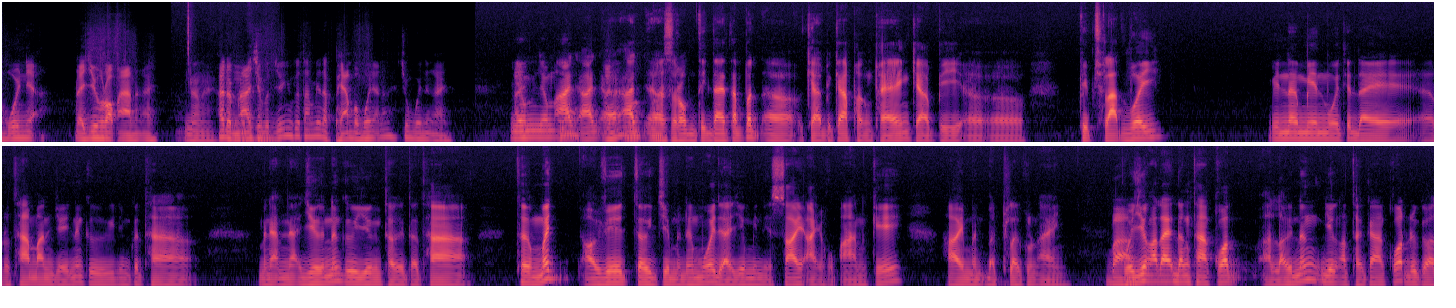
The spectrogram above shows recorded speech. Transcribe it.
6នាក់ដែលយើងរាប់អានហ្នឹងឯងហ្នឹងហើយហើយដំណើរជីវិតយើងគឺថាមានតែ5 6នាក់ហ្នឹងជុំវិញហ្នឹងឯង ខ្ញុំខ្ញុំអាចអាចអឺអាចសរុបបន្តិចដែរតាមពិតអឺក្រៅពីការប្រឹងប្រែងក្រៅពីអឺអឺភាពឆ្លាតវៃវានៅមានមួយទៀតដែលរដ្ឋាភិបាលនិយាយហ្នឹងគឺខ្ញុំគិតថាម្នាក់ម្នាក់យើងហ្នឹងគឺយើងត្រូវតែថាធ្វើម៉េចឲ្យវាទៅជាមនុស្សមួយដែលយើងមាននិស្ស័យអាចរាប់អានគេហើយមិនបិទផ្លូវខ្លួនឯងបាទព្រោះយើងអត់ដែរដឹងថាគាត់ឥឡូវហ្នឹងយើងអត់ត្រូវការគាត់ឬក៏ឥ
